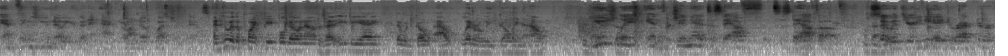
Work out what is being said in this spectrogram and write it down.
and things you know you're gonna act on, no questions asked. And who are the point people going out? Is that EDA that would go out, literally going out? you know, to- Usually in Virginia, it's a staff, it's a staff of, Okay. so it's your EDA director,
